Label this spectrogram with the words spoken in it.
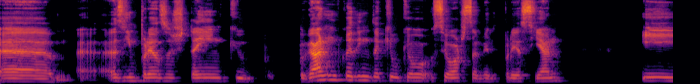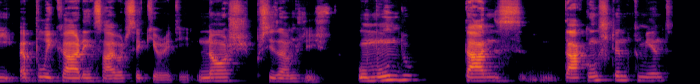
uh, as empresas têm que pegar um bocadinho daquilo que é o seu orçamento para esse ano e aplicar em cybersecurity. Nós precisamos disto. O mundo está, está constantemente,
